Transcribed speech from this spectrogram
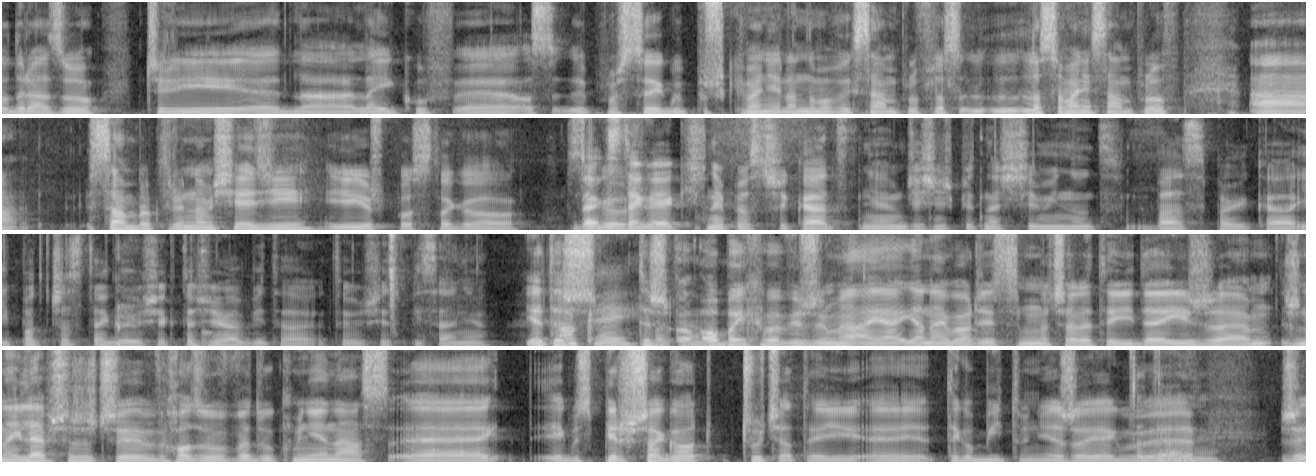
od razu, czyli e, dla laików e, os- po prostu jakby poszukiwanie randomowych samplów, los, losowanie samplów, a sample, który nam siedzi i już po z tego... Z Tak, z tego jakiś najprostszy kat, nie wiem, 10-15 minut, bas, perka i podczas tego już jak to się robi, to, to już jest pisanie. Ja też, Okej. też Potem- obaj chyba wierzymy, a ja, ja najbardziej jestem na czele tej idei, że, że najlepsze rzeczy wychodzą według mnie nas e, jakby z pierwszego czucia tej, e, tego bitu, nie? Że jakby... Totalnie. Że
